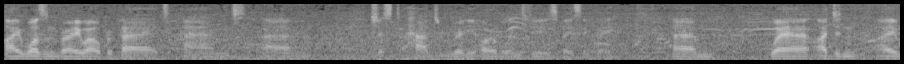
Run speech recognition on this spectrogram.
I wasn't very well prepared and um, just had really horrible interviews basically um, where I didn't I,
